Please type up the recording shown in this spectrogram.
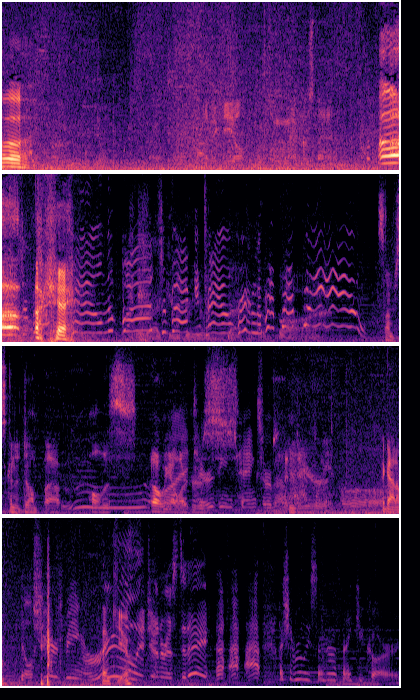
Ugh. Not a big deal. When my first minute. Oh, okay. So I'm just gonna dump out all this. Oh, yeah, My lurkers. Terrazine tanks are about into halfway. your- I got him. Bel'Shir's being Thank really you. generous today. I should really send her a thank you card.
